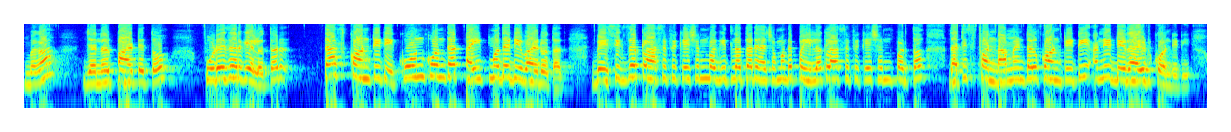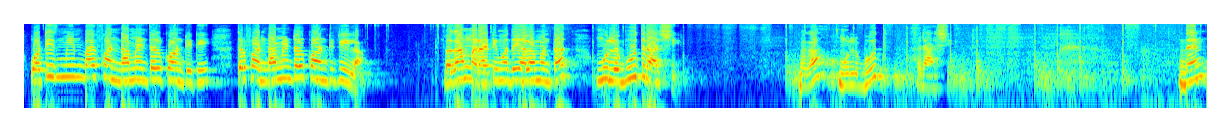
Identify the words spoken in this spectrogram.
बघा जनरल पार्ट येतो. पुढे जर गेलो तर त्याच क्वांटिटी कोणकोणत्या टाईपमध्ये डिवाइड होतात? बेसिक जर क्लासिफिकेशन बघितलं तर ह्याच्यामध्ये पहिलं क्लासिफिकेशन पडतं. दॅट इज फंडामेंटल क्वांटिटी आणि derived quantity what is mean by fundamental quantity तर फंडामेंटल क्वांटिटीला बघा मराठीमध्ये याला म्हणतात मूलभूत राशी. बघा मूलभूत राशी. Then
